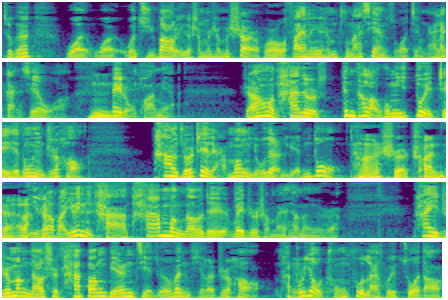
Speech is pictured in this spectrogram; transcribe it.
就跟我我我举报了一个什么什么事儿，或者我发现了一个什么重大线索，警察来感谢我，那种画面。然后她就是跟她老公一对这些东西之后，她就觉得这俩梦有点联动，啊，是串起来了你知道吧？因为你看啊，她梦到的这个位置是什么呀？相当于是她一直梦到是她帮别人解决问题了之后，她不是又重复来回做到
